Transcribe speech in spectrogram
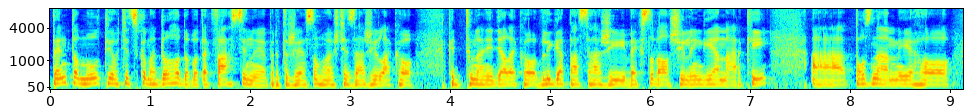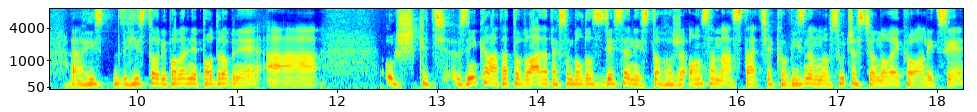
tento multiotecko ma dlhodobo tak fascinuje, pretože ja som ho ešte zažil ako, keď tu na nedaleko v Liga Pasáži vexloval šilingy a marky a poznám jeho eh, históriu pomerne podrobne a už keď vznikala táto vláda, tak som bol dosť zdesený z toho, že on sa má stať ako významnou súčasťou novej koalície.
